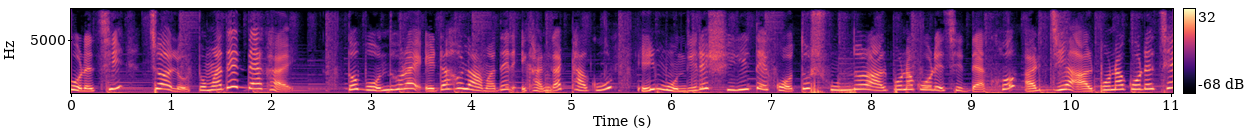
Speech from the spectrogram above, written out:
করেছি? চলো তোমাদের দেখাই। তো বন্ধুরা, এটা হলো আমাদের এখানকার ঠাকুর। এই মন্দিরের সিঁড়িতে কত সুন্দর আলপনা করেছে, দেখো। আর যে আলপনা করেছে,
